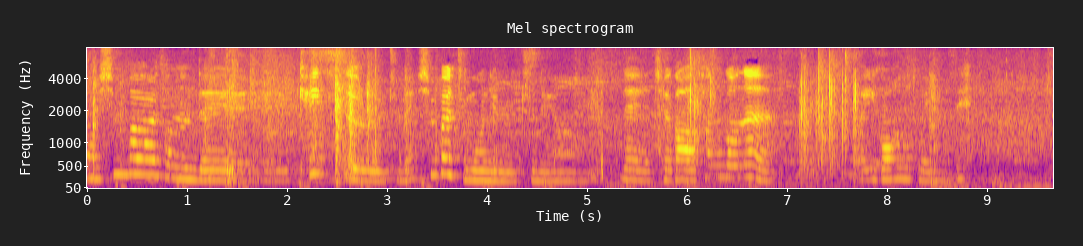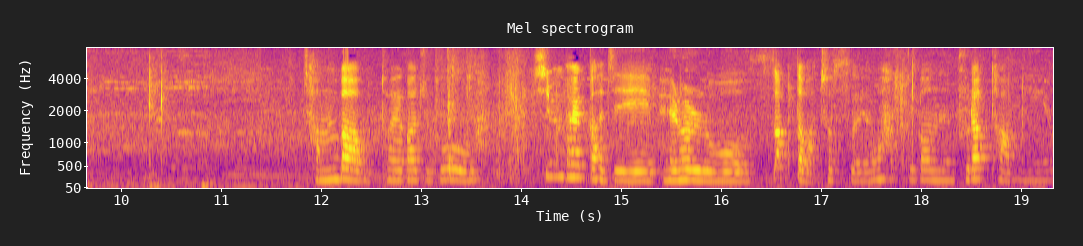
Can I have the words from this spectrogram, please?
와 신발 샀는데 케이스를 주네? 신발 주머니를 주네요. 네, 제가 산 거는 아, 이거 하나 더 있는데 잠바부터 해가지고 신발까지 배럴로 싹 다 맞췄어요. 이거는 브라탑이에요.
